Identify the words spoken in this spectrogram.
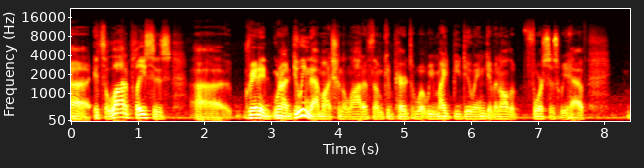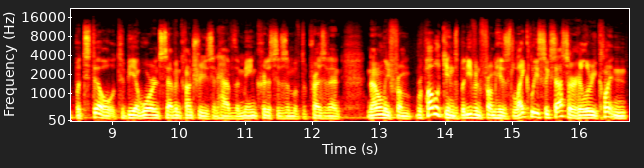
uh, it's a lot of places. Uh, granted, we're not doing that much in a lot of them compared to what we might be doing, given all the forces we have. But still, to be at war in seven countries and have the main criticism of the president, not only from Republicans, but even from his likely successor, Hillary Clinton,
